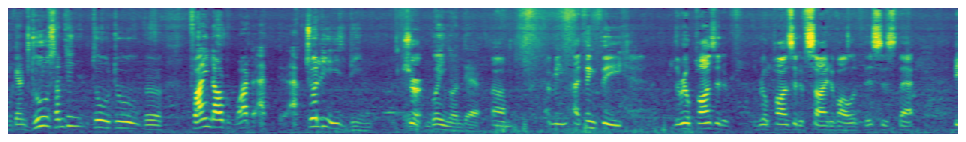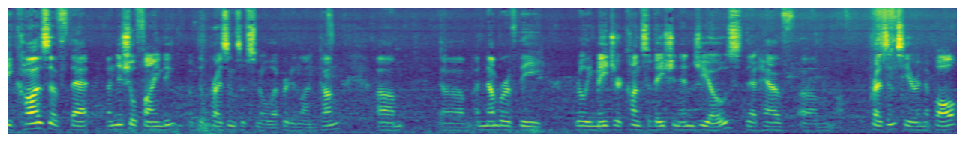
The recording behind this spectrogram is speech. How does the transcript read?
who can do something to to uh, find out what ac- actually is being Sure. going on there? Um, I mean, I think the the real positive the real positive side of all of this is that because of that initial finding of the presence of snow leopard in Langtang, um, um, a number of the really major conservation NGOs that have um, presence here in Nepal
